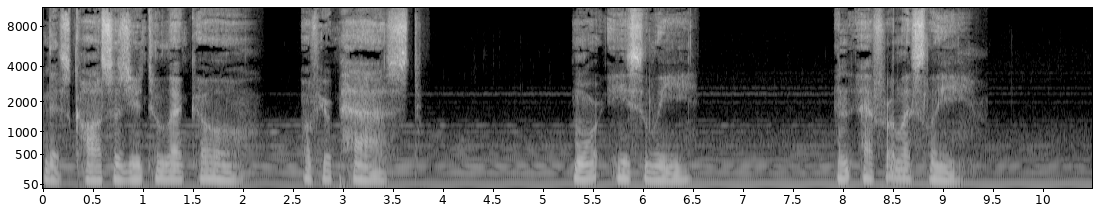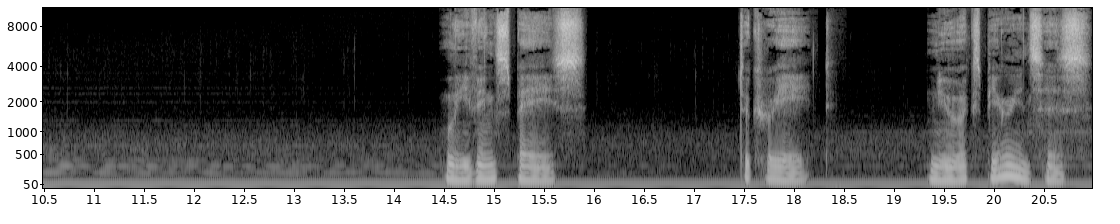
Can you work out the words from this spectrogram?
This causes you to let go of your past more easily and effortlessly. Leaving space to create new experiences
